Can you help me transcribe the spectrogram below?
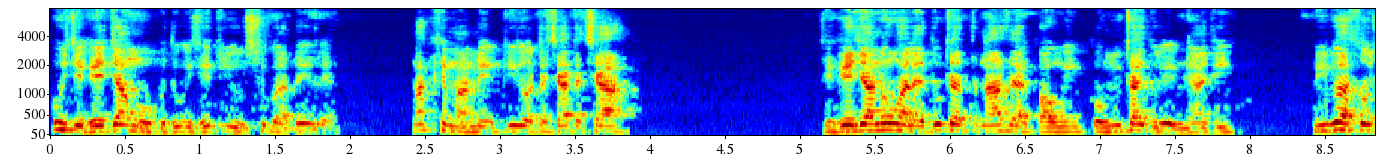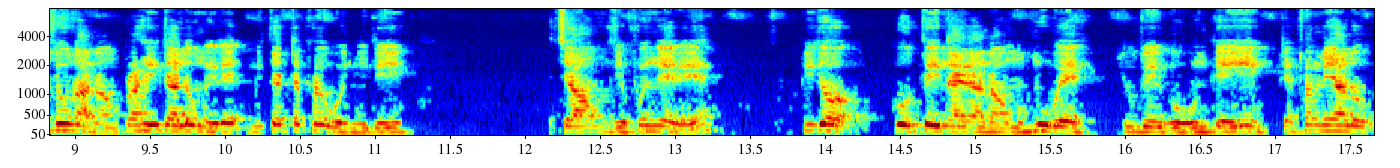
ခုရေခဲကြောင့်ကိုဘယ်သူအရေးတူရှိပါသေးလဲမခင်မာမေပြီးတော့တခြားတခြားဒီကေကြောင့်တော့ကလည်းသူ့ထက်တနာစရာကောင်းပြီးကွန်ပျူတာသူတွေအများကြီးမိဘဆုံးရှုံးတာတော့ပရာဟိတာလုပ်နေတဲ့မိသက်တစ်ဖက်ဝင်ကြီးလေးအကြောင်းရေဖွင့်ခဲ့တယ်ပြီးတော့ကိုသိနိုင်တာတော့မမှုပဲလူတွေကိုဝင်ကြရင်ပြန်ထွက်မရလို့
